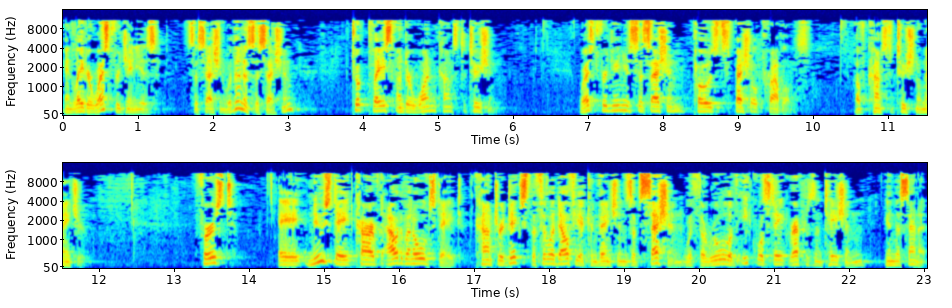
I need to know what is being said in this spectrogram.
and later West Virginia's secession within a secession, took place under one constitution. West Virginia's secession posed special problems of constitutional nature. First, a new state carved out of an old state contradicts the Philadelphia Convention's obsession with the rule of equal state representation in the Senate.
